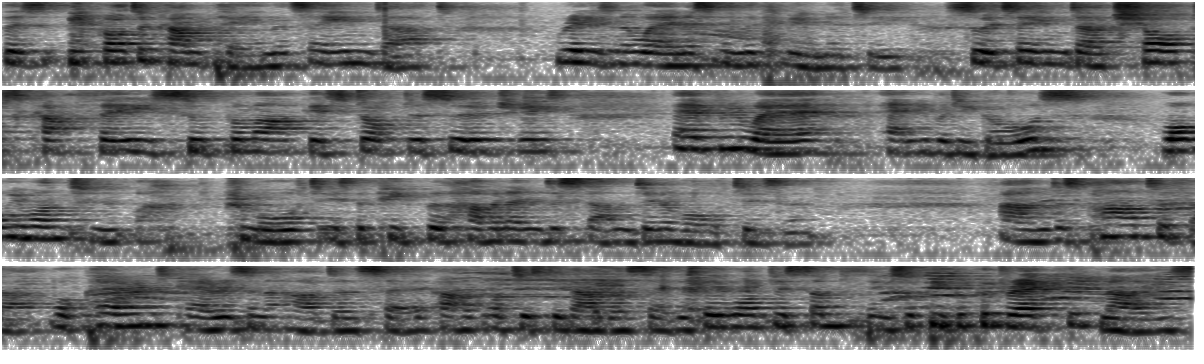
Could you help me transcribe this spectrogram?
there's, we've got a campaign that's aimed at raising awareness in the community. So it's aimed at shops, cafes, supermarkets, doctor surgeries, everywhere anybody goes. What we want to promote is that people have an understanding of autism. And as part of that, what parent carers and adults said, autistic adults said, is they wanted something so people could recognise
